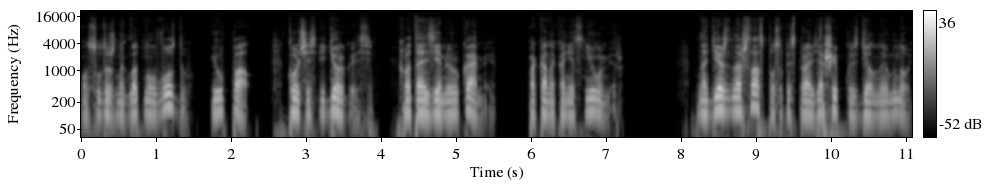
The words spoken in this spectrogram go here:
Он судорожно глотнул воздух и упал, корчась и дергаясь, хватая землю руками, пока наконец не умер. Надежда нашла способ исправить ошибку, сделанную мной.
